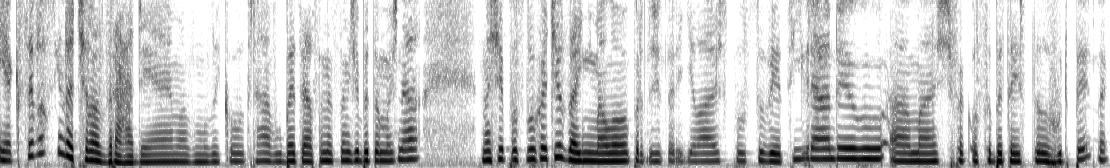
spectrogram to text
jak jsi vlastně začala s rádiem a s muzikou třeba vůbec? Já si myslím, že by to možná naše posluchače zajímalo, protože tady děláš spoustu věcí v rádiu a máš fakt osobitý styl hudby, tak,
